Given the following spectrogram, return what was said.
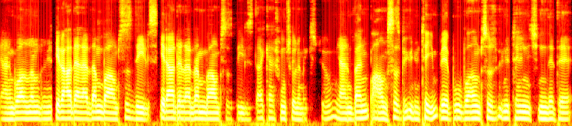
Yani bu anlamda iradelerden bağımsız değiliz. İradelerden bağımsız değiliz derken şunu söylemek istiyorum. Yani ben bağımsız bir üniteyim ve bu bağımsız ünitenin içinde de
